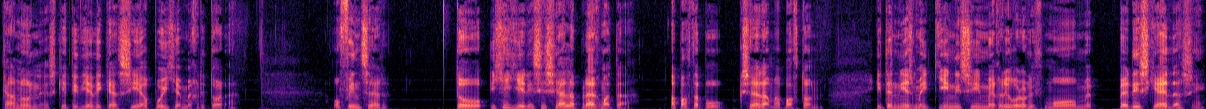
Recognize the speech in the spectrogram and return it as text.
κανόνες και τη διαδικασία που είχε μέχρι τώρα. Ο Φίντσερ το είχε γυρίσει σε άλλα πράγματα από αυτά που ξέραμε από αυτόν. Οι ταινίες με κίνηση, με γρήγορο ρυθμό, με περίσσια ένταση.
